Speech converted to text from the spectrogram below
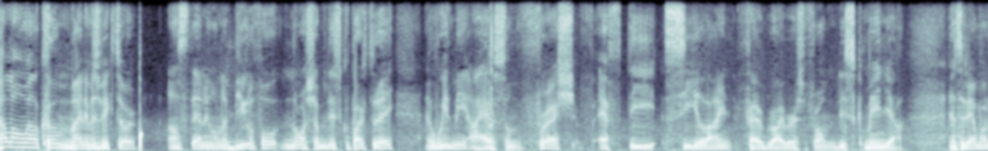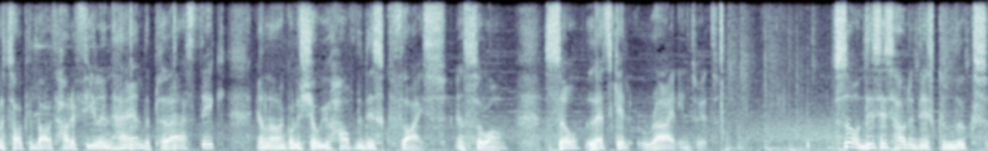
Hello and welcome, my name is Victor. I'm standing on a beautiful Norrköping Disco Park today and with me I have some fresh FD C-Line fair drivers from Discmania. And today I'm going to talk about how they feel in hand, the plastic, and I'm going to show you how the disc flies and so on. So let's get right into it. So this is how the disc looks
